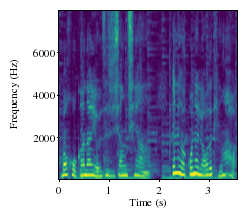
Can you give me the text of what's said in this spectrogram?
我们虎哥呢有一次去相亲啊，跟那个姑娘聊的挺好的，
